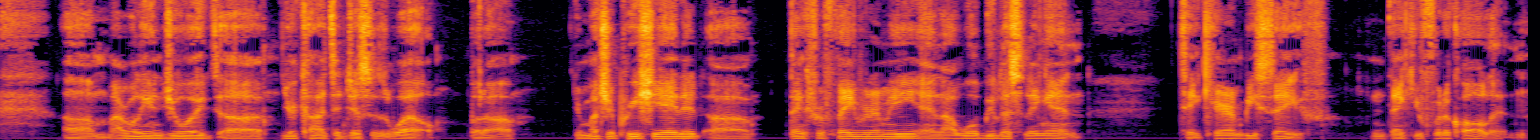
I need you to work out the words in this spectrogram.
um I really enjoyed uh your content just as well. But uh you're much appreciated. Uh Thanks for favoring me, and I will be listening in. Take care and be safe. And thank you for the call in.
